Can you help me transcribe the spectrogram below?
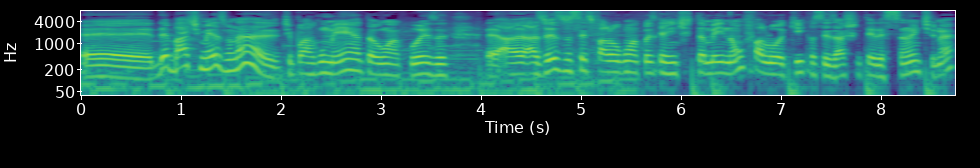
é, debate mesmo, né? Tipo, argumenta alguma coisa. É, às vezes vocês falam alguma coisa que a gente também não falou aqui, que vocês acham interessante, né?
